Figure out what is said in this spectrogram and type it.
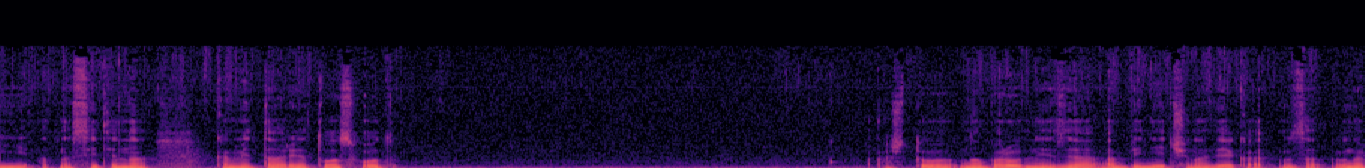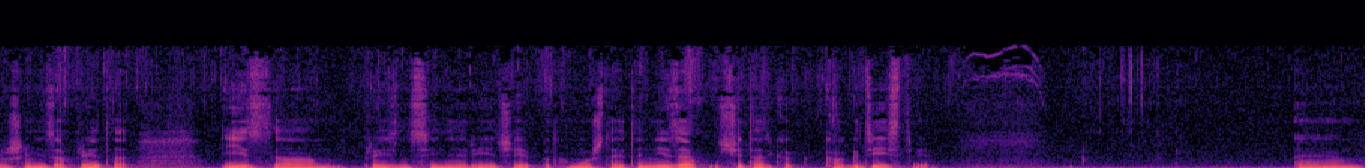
и относительно комментария Тосфот, что наоборот нельзя обвинить человека в, в нарушении запрета из-за произнесения речи, потому что это нельзя считать как, как действие. Эм,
